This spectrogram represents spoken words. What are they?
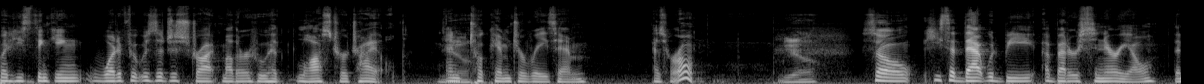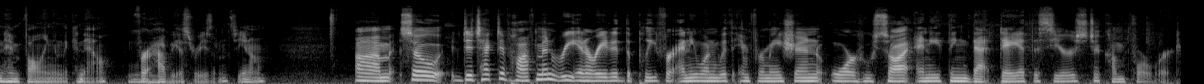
but he's thinking, what if it was a distraught mother who had lost her child and Yeah. took him to raise him as her own? Yeah. So he said that would be a better scenario than him falling in the canal for obvious reasons, you know. Um, so Detective Hoffman reiterated the plea for anyone with information or who saw anything that day at the Sears to come forward.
